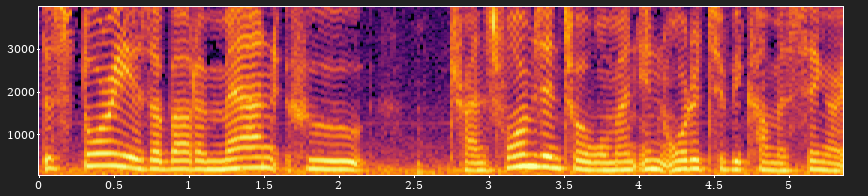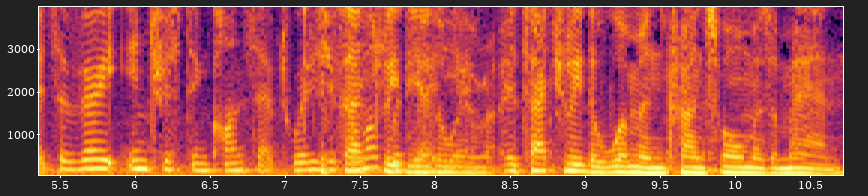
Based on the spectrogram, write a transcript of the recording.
the story is about a man who transforms into a woman in order to become a singer. It's a very interesting concept. Where did you It's come up actually with the the other idea? way around. It's actually the woman transform as a man.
